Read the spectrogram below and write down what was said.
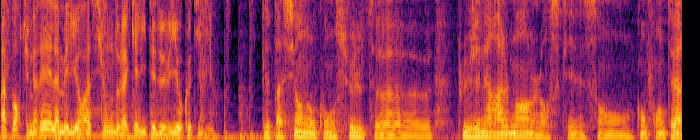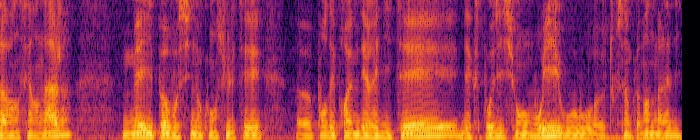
apportent une réelle amélioration de la qualité de vie au quotidien. Les patients nous consultent euh, plus généralement lorsqu'ils sont confrontés à l'avancée en âge, mais ils peuvent aussi nous consulter pour des problèmes d'hérédité, d'exposition au bruit ou euh, tout simplement de maladie.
